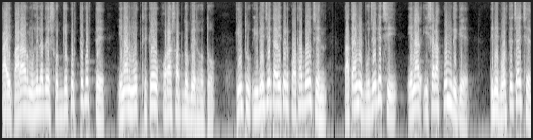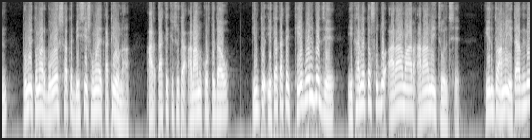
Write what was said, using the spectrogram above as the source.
তাই পাড়ার মহিলাদের সহ্য করতে করতে এনার মুখ থেকেও কড়া শব্দ বের হতো। কিন্তু ইনি যে টাইপের কথা বলছেন, তাতে আমি বুঝে গেছি এনার ইশারা কোন দিকে। তিনি বলতে চাইছেন, তুমি তোমার বউয়ের সাথে বেশি সময় কাটিও না, আর তাকে কিছুটা আরাম করতে দাও। কিন্তু এটা তাকে কে বলবে যে, এখানে তো শুধু আরাম আর আরামই চলছে। কিন্তু আমি এটা ভেবে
